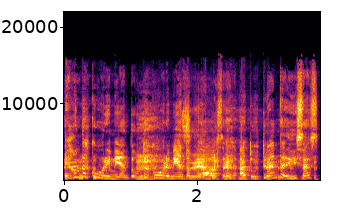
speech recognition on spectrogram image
es un descubrimiento, un descubrimiento Sí. que haces a tus 30 y dices,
